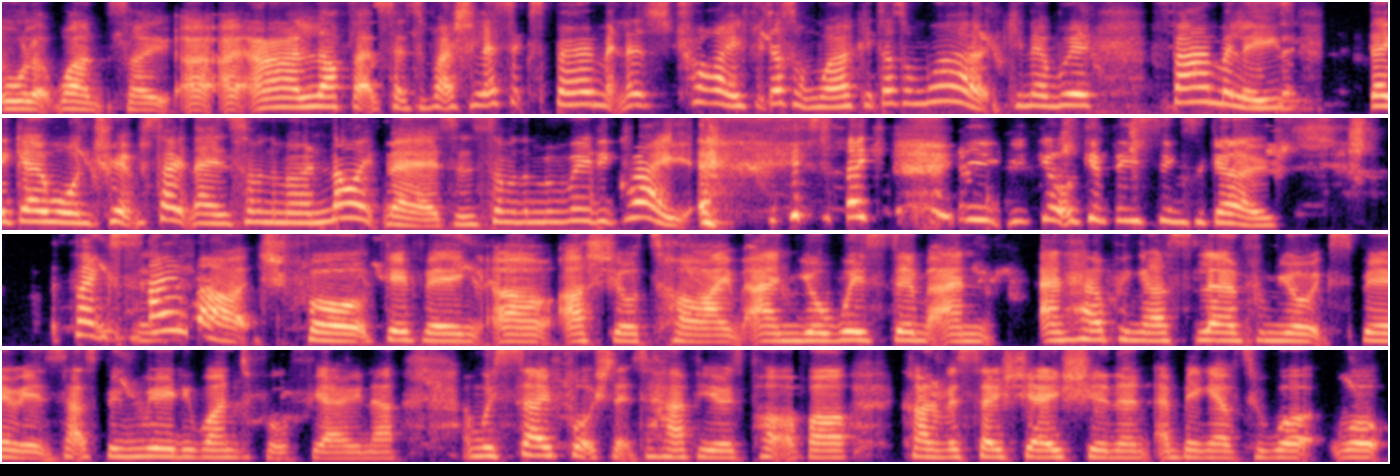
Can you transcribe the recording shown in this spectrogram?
all at once. So I, I, I love that sense of actually let's experiment. Let's try. If it doesn't work it doesn't work. You know we're families. They go on trips don't they? And some of them are nightmares and some of them are really great. It's like you, you got to give these things a go thanks so much for giving uh, us your time and your wisdom and and helping us learn from your experience. That's been really wonderful fiona. And we're so fortunate to have you as part of our kind of association and, and being able to work, work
